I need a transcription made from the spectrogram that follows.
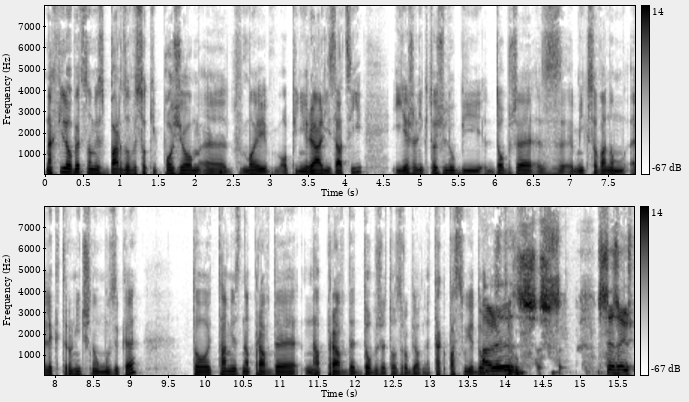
Na chwilę obecną jest bardzo wysoki poziom, y, w mojej opinii, realizacji. I jeżeli ktoś lubi dobrze zmiksowaną elektroniczną muzykę, to tam jest naprawdę, naprawdę dobrze to zrobione. Tak pasuje do Ale stylu. Szczerze, już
